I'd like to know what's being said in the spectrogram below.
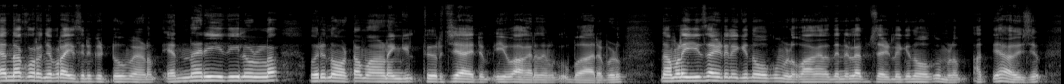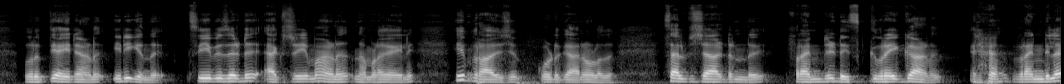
എന്നാൽ കുറഞ്ഞ പ്രൈസിന് കിട്ടുകയും വേണം. എന്ന രീതിയിലുള്ള ഒരു നോട്ടമാണെങ്കിൽ തീർച്ചയായിട്ടും ഈ വാഹനം നമുക്ക് ഉപകാരപ്പെടും. നമ്മൾ ഈ സൈഡിലേക്ക് നോക്കുമ്പോഴും വാഹനത്തിന്റെ ലെഫ്റ്റ് സൈഡിലേക്ക് നോക്കുമ്പോഴും അത്യാവശ്യം വൃത്തിയായിട്ടാണ് ഇരിക്കുന്നത്. സി ബി സെഡ് എക്സ്ട്രീമാണ് നമ്മുടെ കയ്യിൽ ഈ പ്രാവശ്യം കൊടുക്കാനുള്ളത്. സെൽഫ് സ്റ്റാർട്ടുണ്ട് ഫ്രണ്ട് ഡിസ്ക് ബ്രേക്കാണ് ഫ്രണ്ടിലെ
